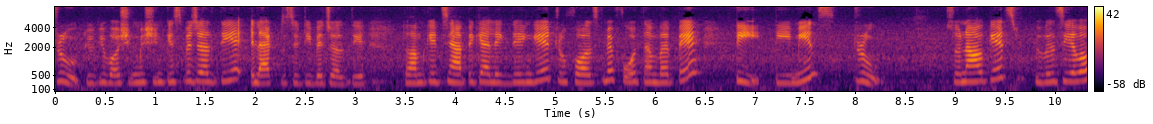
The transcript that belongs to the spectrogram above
ट्रू क्योंकि वॉशिंग मशीन किस पे चलती है? इलेक्ट्रिसिटी पे चलती है। तो हम किड्स यहाँ पे क्या लिख देंगे? ट्रू फॉल्स में फोर्थ नंबर पे T T means true so now kids we will see our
